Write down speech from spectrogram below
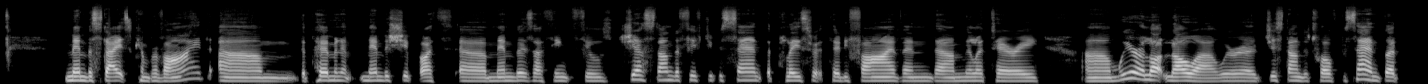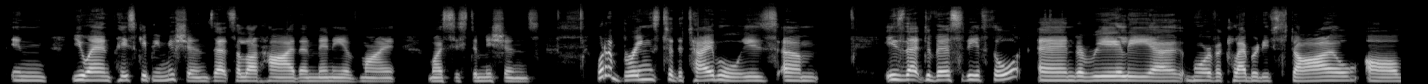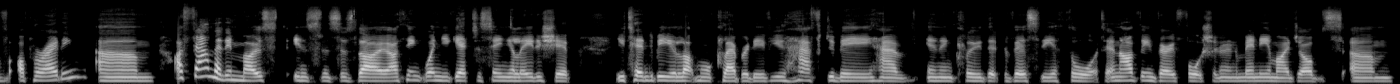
member states can provide. Um, the permanent membership uh, members, I think, feels just under 50%. The police are at 35 and uh, military. Um, we're a lot lower. We're just under 12%. But in UN peacekeeping missions, that's a lot higher than many of my, my sister missions what it brings to the table is um, is that diversity of thought and a really uh, more of a collaborative style of operating. Um, I found that in most instances, though, I think when you get to senior leadership, you tend to be a lot more collaborative. You have to be have and include that diversity of thought. And I've been very fortunate in many of my jobs. Um,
